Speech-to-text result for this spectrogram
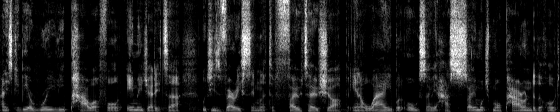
and it's going to be a really powerful image editor, which is very similar to Photoshop in a way, but also it has so much more power under the hood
